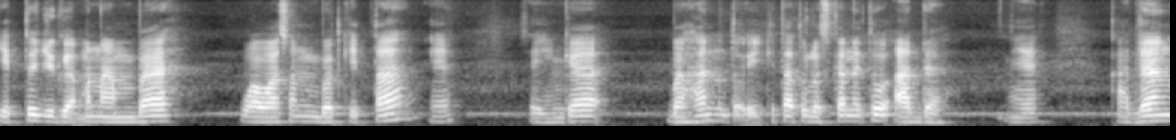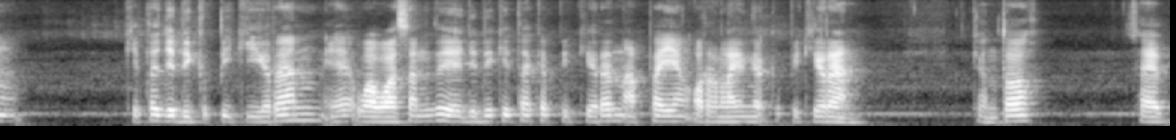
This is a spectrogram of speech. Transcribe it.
Itu juga menambah wawasan buat kita ya sehingga bahan untuk kita tuliskan itu ada ya. Kadang kita jadi kepikiran ya wawasan itu ya. Jadi kita kepikiran apa yang orang lain nggak kepikiran. Contoh saya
